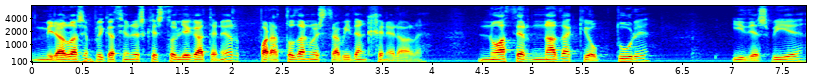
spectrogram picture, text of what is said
mirad las implicaciones que esto llega a tener para toda nuestra vida en general. ¿eh? No hacer nada que obture y desvíe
